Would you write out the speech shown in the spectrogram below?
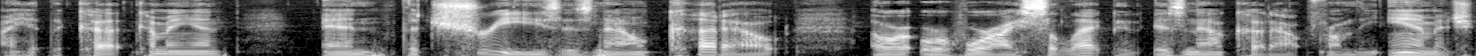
I hit the cut command and the trees is now cut out or, or where I selected is now cut out from the image.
